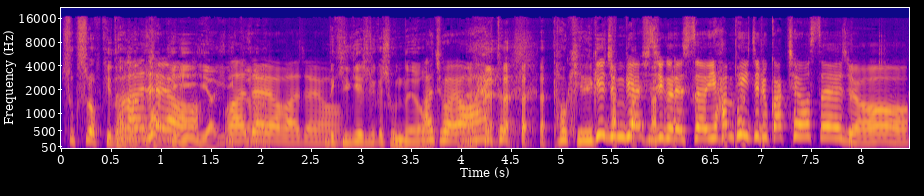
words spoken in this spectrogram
쑥스럽기도 하잖아요. 자기 이야기니까. 맞아요, 맞아요. 근데 길게 해주니까 좋네요. 아, 좋아요. 네. 아, 더, 더 길게 준비하시지 그랬어. 이한 페이지를 꽉 채웠어야죠.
